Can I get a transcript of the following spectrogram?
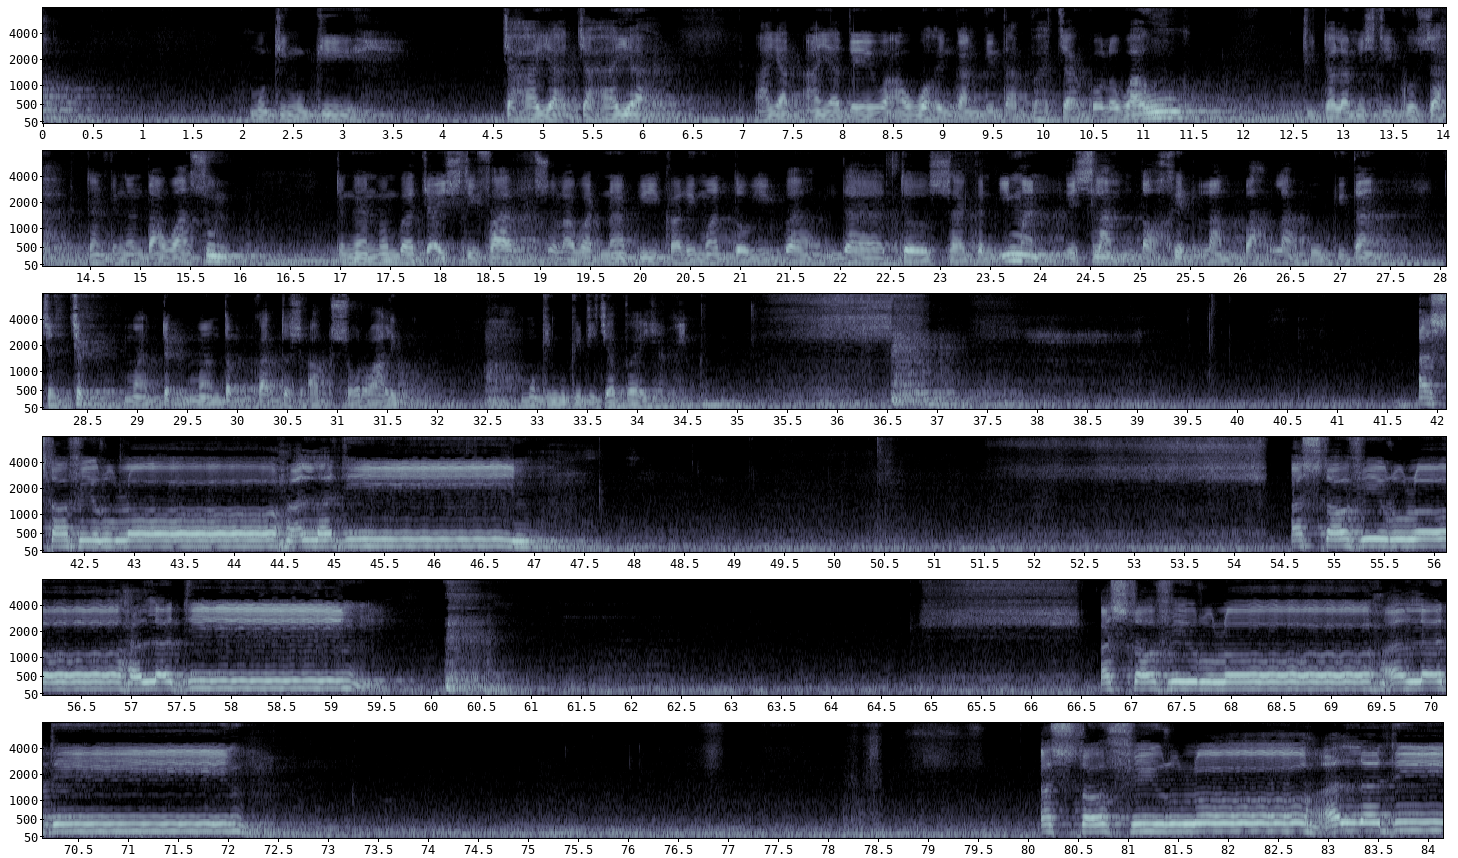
Mugi-mugi cahaya-cahaya ayat-ayat dewa Allah ingkang kita baca kala wau di dalam istighosah dan dengan tawasul dengan membaca istighfar, solawat Nabi, kalimat thayyibah, dadosaken iman, Islam, tauhid lampah lagu kita jejeg madeg mantep kados aksara alif. Mugi-mugi dijabahi amin. Astaghfirullahaladzim أستغفر الله العظيم. أستغفر الله العظيم. أستغفر الله الذي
